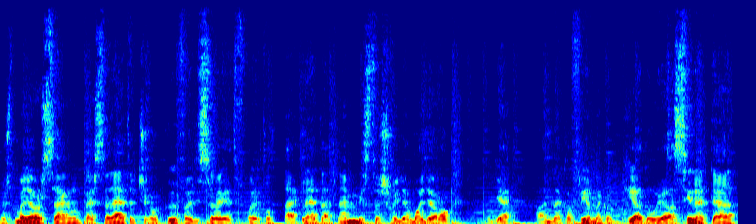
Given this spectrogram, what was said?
most Magyarországon persze lehet, hogy csak a külföldi szöveget fordították le, tehát nem biztos, hogy a magyarok, ugye ennek a filmnek a kiadója, a Színetel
